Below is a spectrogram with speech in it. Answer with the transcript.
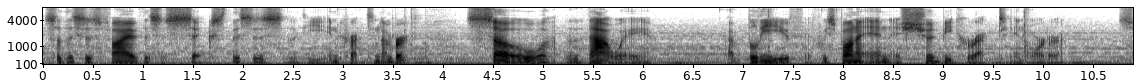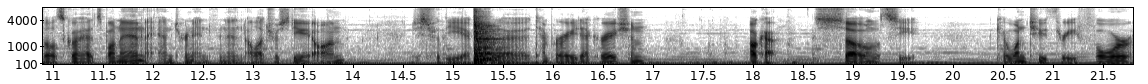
So this is 5, this is 6. This is the incorrect number. So, that way, I believe if we spawn it in, it should be correct in order. So let's go ahead, spawn in, and turn infinite electricity on, just for the extra temporary decoration. Okay, so let's see. Okay, one, two, three, four,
